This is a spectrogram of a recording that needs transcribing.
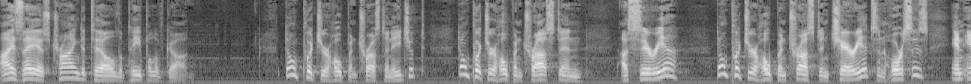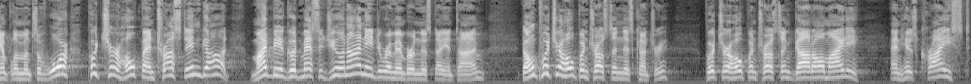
Isaiah is trying to tell the people of God don't put your hope and trust in Egypt. Don't put your hope and trust in Assyria. Don't put your hope and trust in chariots and horses and implements of war. Put your hope and trust in God. Might be a good message you and I need to remember in this day and time. Don't put your hope and trust in this country. Put your hope and trust in God Almighty and His Christ,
